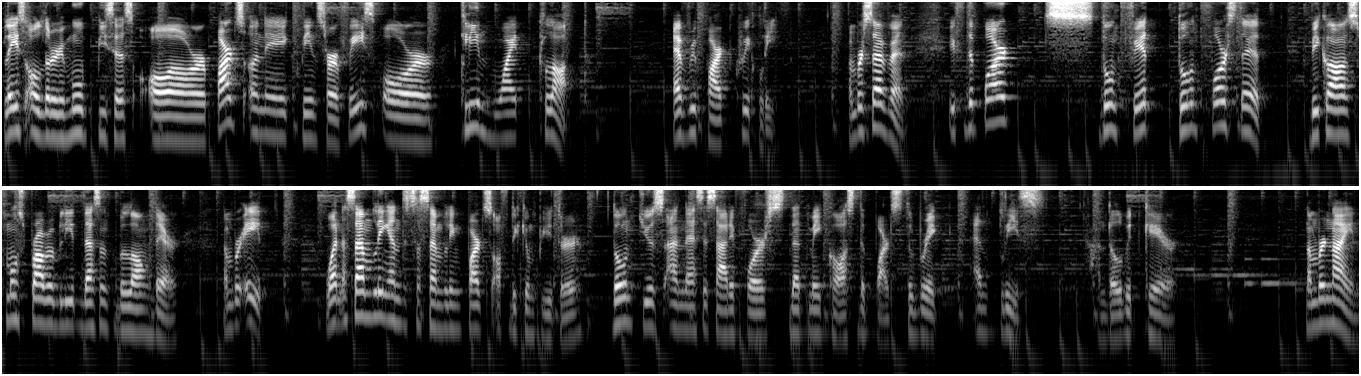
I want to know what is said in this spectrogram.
Place all the removed pieces or parts on a clean surface or clean white cloth. Every part quickly. Number 7. If the parts don't fit, don't force it because most probably it doesn't belong there. Number 8. When assembling and disassembling parts of the computer, don't use unnecessary force that may cause the parts to break and please handle with care. Number 9.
